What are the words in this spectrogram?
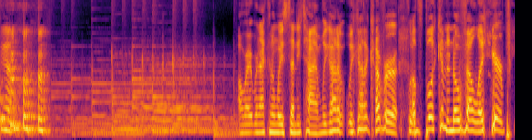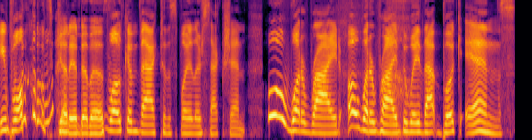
yeah. All right, we're not going to waste any time. We got to we got to cover a book and a novella here, people. Let's get into this. Welcome back to the spoiler section. Oh, what a ride. Oh, what a ride the way that book ends.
